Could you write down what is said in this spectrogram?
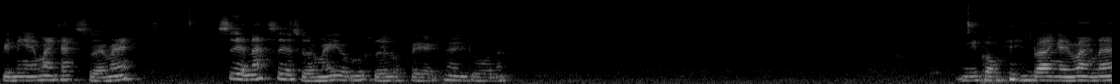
เป็นยังไงบ้างคะ สวยไหม เสื้อนะ เสื้อสวยไหมไม่สวยหรอกแต่ให้ดูนะ นี่ความเห็นว่าไงบ้างนะ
